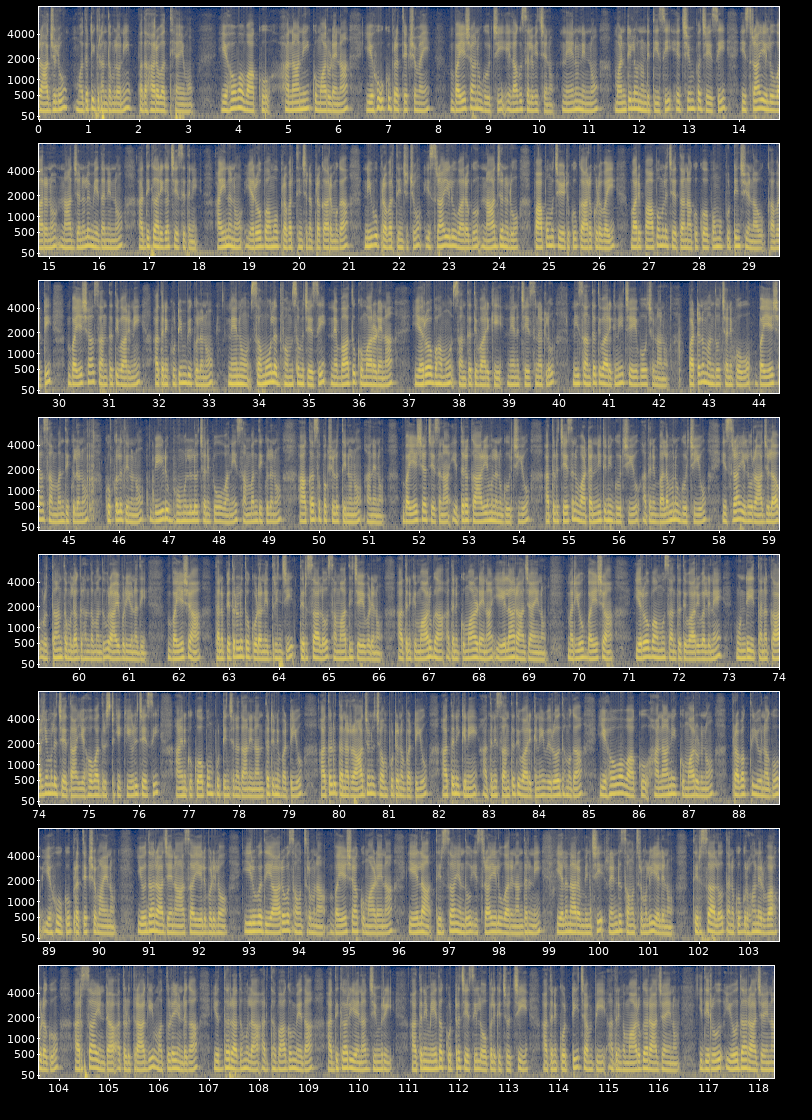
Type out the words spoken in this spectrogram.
రాజులు మొదటి గ్రంథంలోని పదహారవ అధ్యాయము. యహోవ వాక్కు హనాని కుమారుడైన యహూకు ప్రత్యక్షమై బయషాను గూర్చి ఇలాగు సెలవిచ్చెను. నేను నిన్ను మంటిలో నుండి తీసి హెచ్చింపజేసి ఇస్రాయేలు వారను నా జనుల మీద నిన్ను అధికారిగా చేసితిని అయినను యరోబాము ప్రవర్తించిన ప్రకారముగా నీవు ప్రవర్తించుచు ఇస్రాయిలు వారగు నా జనులు పాపము చేయుటకు కారకుడవై వారి పాపముల చేత నాకు కోపము పుట్టించి ఉన్నావు. కాబట్టి బయషా సంతతి వారిని అతని కుటుంబీకులను నేను సమూల ధ్వంసము చేసి నెబాతు కుమారుడైన యరోబాము సంతతి వారికి నేను చేసినట్లు నీ సంతతి వారికి చేయబోచున్నాను. పట్టణమందు చనిపోవు బయేషా సంబంధికులను కుక్కలు తినును బీడు భూములలో చనిపోవు అని సంబంధికులను ఆకాశపక్షులు తినును అనెను. బయేషా చేసిన ఇతర కార్యములను గూర్చియు అతడు చేసిన వాటన్నిటిని గూర్చియు అతని బలమును గూర్చియు ఇస్రాయేలు రాజుల వృత్తాంతముల గ్రంథమందు వ్రాయబడి ఉన్నది బయషా తన పితరులతో కూడా నిద్రించి తిర్సాలో సమాధి చేయబడెను. అతనికి మారుగా అతని కుమారుడైన ఏలా రాజాయను మరియు బయషా యరోబాము సంతతి వారి వల్లనే ఉండి తన కార్యముల చేత యహోవా దృష్టికి కీడు చేసి ఆయనకు కోపం పుట్టించిన దానినంతటిని బట్టి అతడు తన రాజును చంపుటను బట్టి అతనికిని అతని సంతతి వారికిని విరోధముగా యహోవా వాక్కు హనానీ కుమారుడును ప్రవక్తియునగు యహూకు ప్రత్యక్షమాయను. యూదారాజైన ఆశా ఏలుబడిలో ఇరువది ఆరవ సంవత్సరమున బయేషా కుమారుడైన ఏలా తిర్సాయందు ఇస్రాయేలు వారినందరినీ ఏలనారంభించి రెండు సంవత్సరములు ఏలెను. తిర్సాలో తనకు గృహ నిర్వాహకుడగు అర్సా ఇంట అతడు త్రాగి మత్తుడై ఉండగా యుద్ధ రథముల అర్ధభాగం మీద అధికారి అయిన జిమ్రి అతని మీద కుట్ర చేసి లోపలికి చొచ్చి అతని కొట్టి చంపి అతనికి మారుగా రాజాయను ఇది రూ యోధా రాజైన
